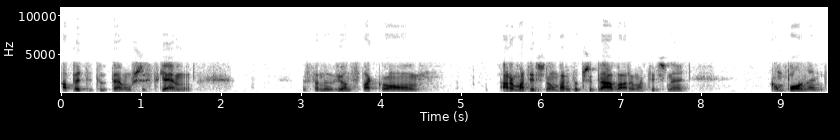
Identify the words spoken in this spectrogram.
apetytu temu wszystkiemu, stanowiąc taką aromatyczną bardzo przyprawę, aromatyczny komponent.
